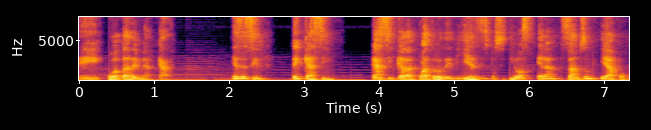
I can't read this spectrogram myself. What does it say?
de cuota de mercado. Es decir, de casi, casi cada 4 de 10 dispositivos eran Samsung y Apple.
